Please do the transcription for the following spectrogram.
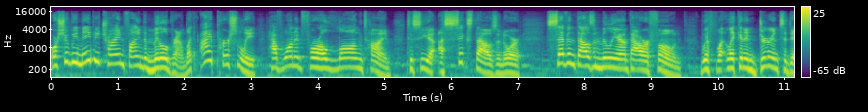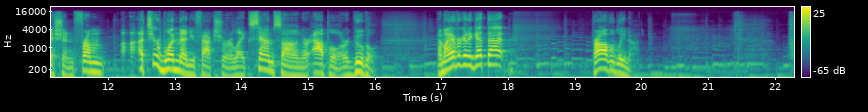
Or should we maybe try and find a middle ground? Like I personally have wanted for a long time to see a, a 6,000 or 7,000 milliamp hour phone with like an endurance edition from a, a tier one manufacturer like Samsung or Apple or Google. Am I ever gonna get that? Probably not.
